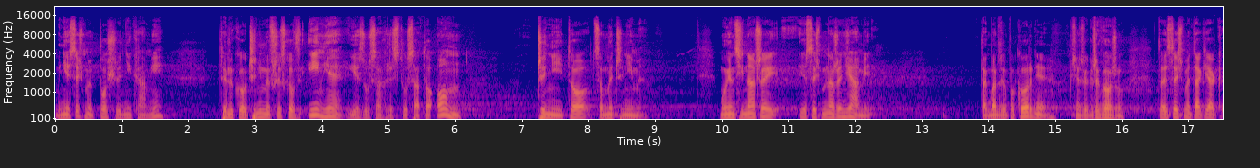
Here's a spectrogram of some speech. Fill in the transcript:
My nie jesteśmy pośrednikami, tylko czynimy wszystko w imię Jezusa Chrystusa. To On czyni to, co my czynimy. Mówiąc inaczej, jesteśmy narzędziami. Tak bardzo pokornie, księże Grzegorzu, to jesteśmy tak jak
